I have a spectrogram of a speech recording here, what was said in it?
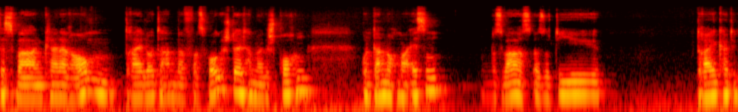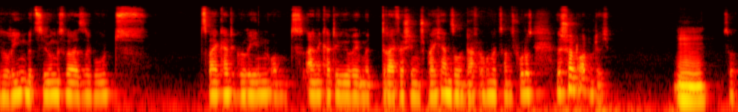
das war ein kleiner Raum, drei Leute haben da was vorgestellt, haben da gesprochen und dann nochmal Essen. Und das war's. Also die drei Kategorien, beziehungsweise gut zwei Kategorien und eine Kategorie mit drei verschiedenen Sprechern, so und dafür 120 Fotos, das ist schon ordentlich. Mhm. So.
